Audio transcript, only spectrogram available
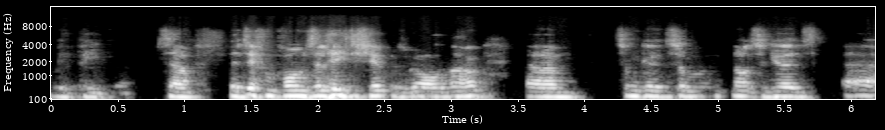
with people. So the different forms of leadership, as we're all know. um, some good, some not so good, uh,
